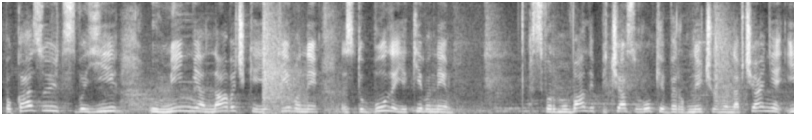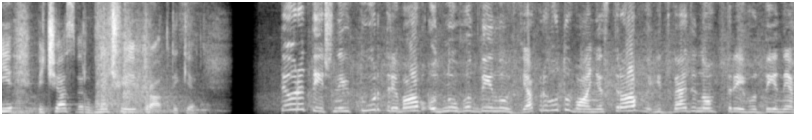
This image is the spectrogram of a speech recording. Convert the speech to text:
показують свої уміння, навички, які вони здобули, які вони сформували під час уроків виробничого навчання і під час виробничої практики. Теоретичний тур тривав одну годину. Для приготування страв відведено три години.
